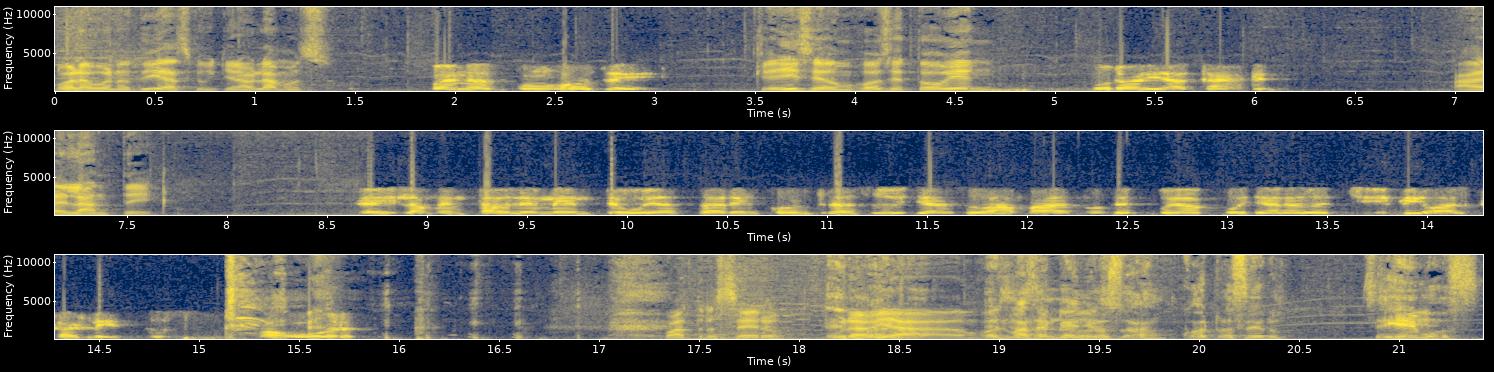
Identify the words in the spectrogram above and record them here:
Hola, buenos días. ¿Con quién hablamos? Buenas, con José, ¿Qué dice, don José? ¿Todo bien? pura vida acá. Adelante. Ey, lamentablemente voy a estar en contra suya, eso jamás, no se puede apoyar a los rival Carlitos, por favor. 4-0. El Pura más- vida, don José. El más saludos. engañoso, ¿ah? 4 a 0. Seguimos.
